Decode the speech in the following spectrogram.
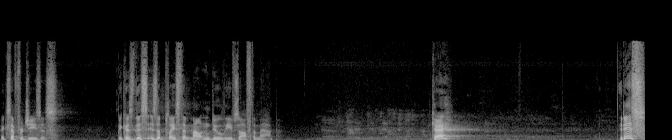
except for Jesus. Because this is a place that Mountain Dew leaves off the map. Okay? It is.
